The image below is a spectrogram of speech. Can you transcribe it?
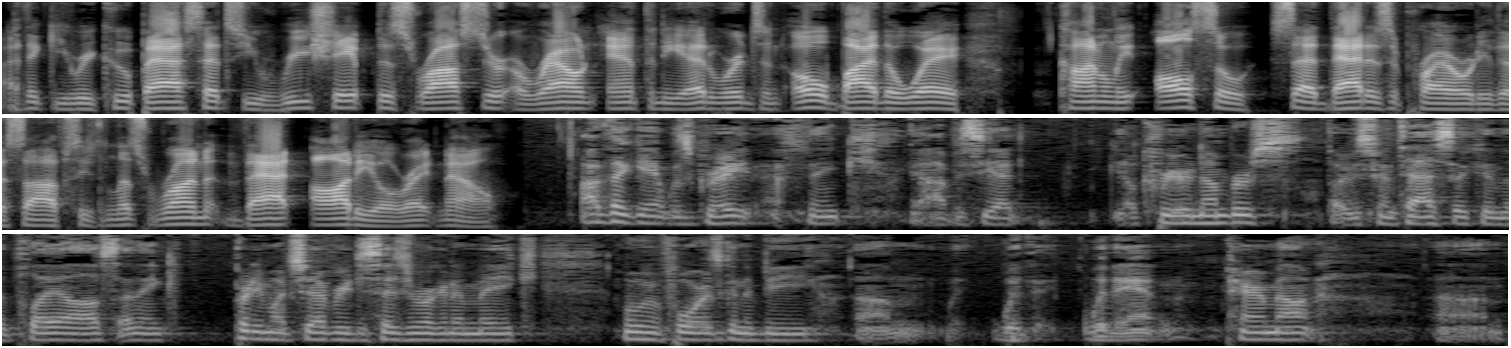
I think you recoup assets, you reshape this roster around Anthony Edwards. And oh, by the way, Connolly also said that is a priority this offseason. Let's run that audio right now. I think it was great. I think yeah, obviously had you know, career numbers. I thought he was fantastic in the playoffs. I think pretty much every decision we're going to make moving forward is going to be um, with with Ant paramount. Um,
